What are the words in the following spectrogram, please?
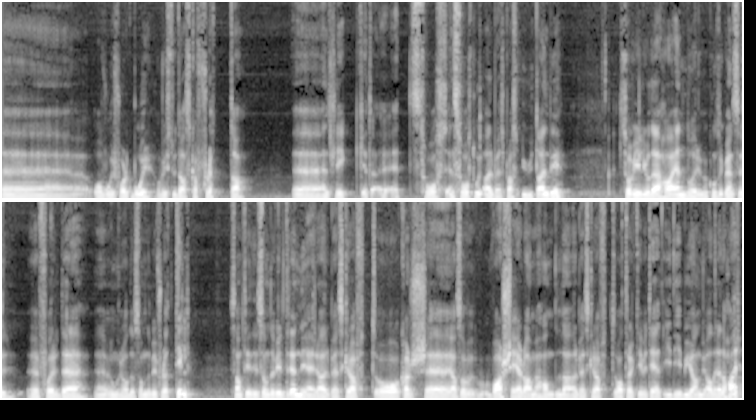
eh, og hvor folk bor Og hvis du da skal flytte eh, en, slik, et, et så, en så stor arbeidsplass ut av en by, så vil jo det ha enorme konsekvenser eh, for det eh, området som det blir flyttet til. Samtidig som det vil drenere arbeidskraft. Og kanskje, altså, hva skjer da med handel, arbeidskraft og attraktivitet i de byene vi allerede har?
